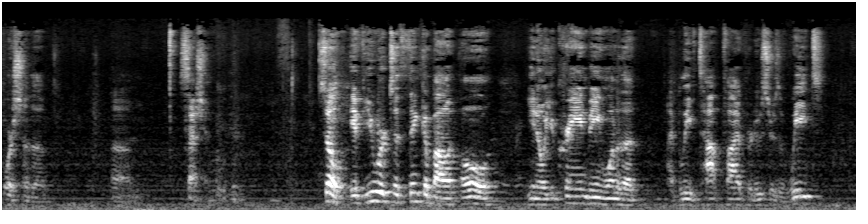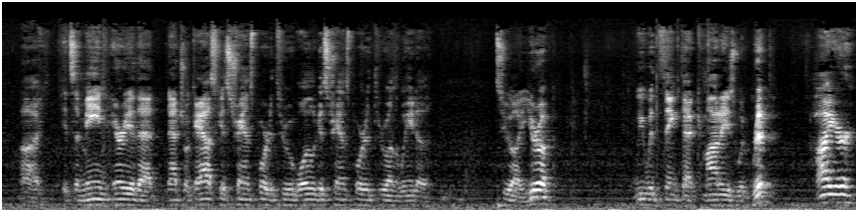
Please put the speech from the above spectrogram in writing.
portion of the um, session. So, if you were to think about, oh, you know, Ukraine being one of the, I believe, top five producers of wheat, uh, it's a main area that natural gas gets transported through, oil gets transported through on the way to to uh, Europe. We would think that commodities would rip higher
